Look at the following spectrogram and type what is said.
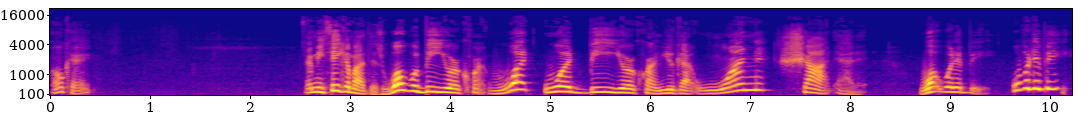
okay. I mean, think about this. What would be your crime? What would be your crime? You got one shot at it. What would it be? What would it be?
